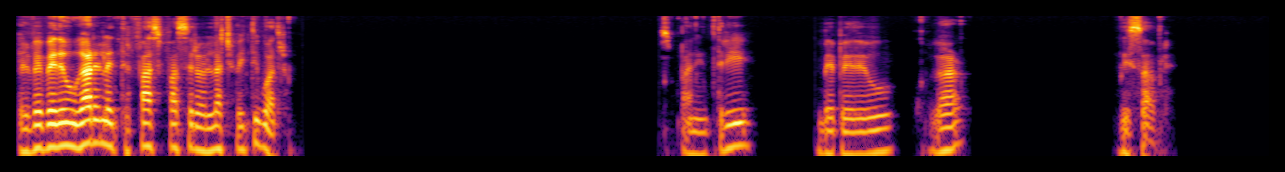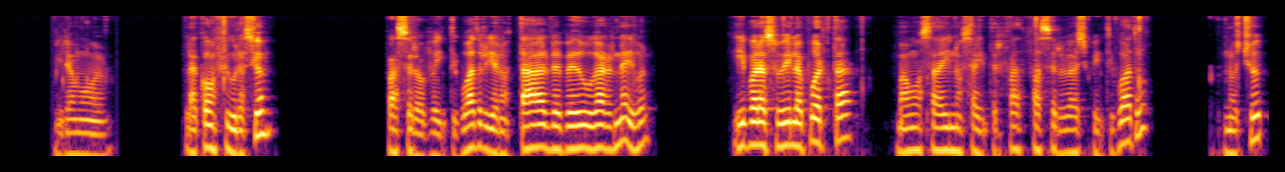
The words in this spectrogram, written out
el BPDU GAR en la interfaz fase 0 del Latch 24. Spanning Tree, BPDU GAR, Disable. Miramos la configuración. Fase 24 ya no está el BPDU GAR Enable. Y para subir la puerta, vamos a irnos a interfaz fase 0 Latch 24, no shoot,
